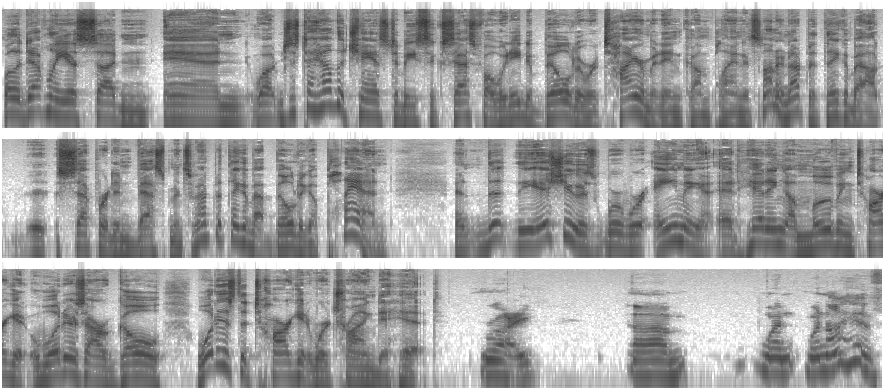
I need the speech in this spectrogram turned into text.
Well, it definitely is sudden. And, well, just to have the chance to be successful, we need to build a retirement income plan. It's not enough to think about uh, separate investments. We have to think about building a plan. And the, the issue is where we're aiming at hitting a moving target. What is our goal? What is the target we're trying to hit? Right. Um, when when I have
